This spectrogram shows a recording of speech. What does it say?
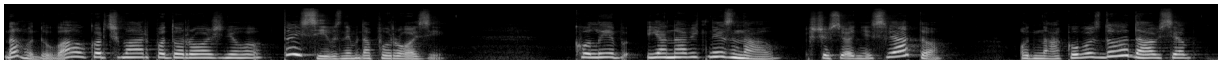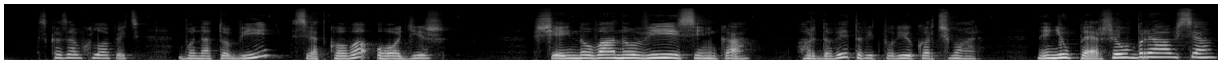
Нагодував корчмар подорожнього та й сів з ним на порозі. Коли б я навіть не знав, що сьогодні свято, однаково здогадався б, сказав хлопець, бо на тобі святкова одіж. Ще й нова новісінька, гордовито відповів корчмар. Нині вперше вбрався.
